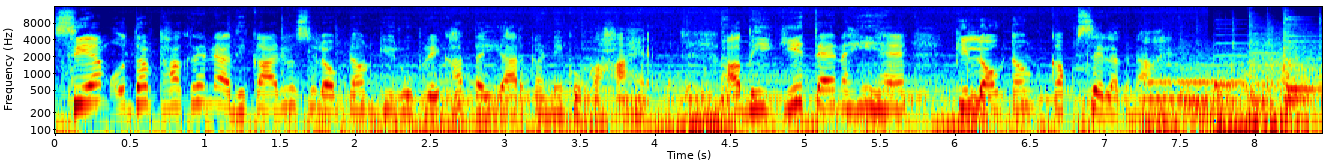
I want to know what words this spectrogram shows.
सीएम उद्धव ठाकरे ने अधिकारियों से लॉकडाउन की रूपरेखा तैयार करने को कहा है। अभी ये तय नहीं है कि लॉकडाउन कब से लगना है।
